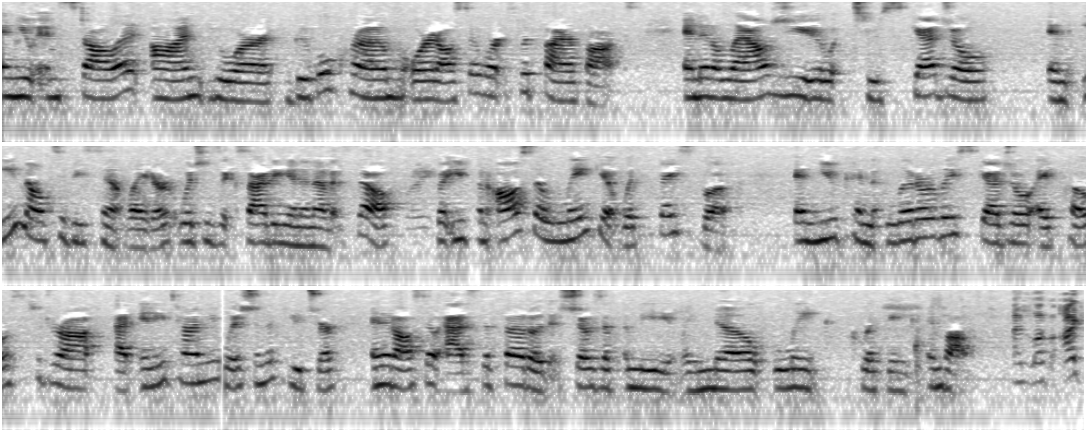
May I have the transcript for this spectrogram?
and you install it on your Google Chrome or it also works with Firefox and it allows you to schedule an email to be sent later, which is exciting in and of itself, right. but you can also link it with Facebook and you can literally schedule a post to drop at any time you wish in the future and it also adds the photo that shows up immediately, no link clicking involved. I love it. I,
